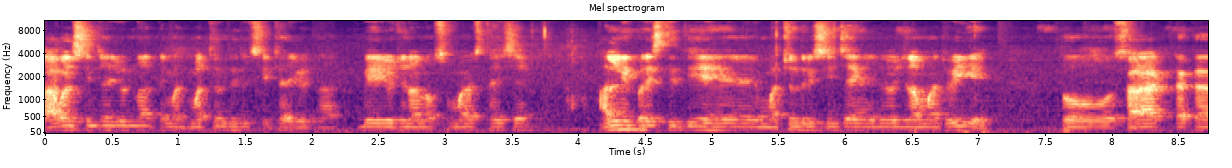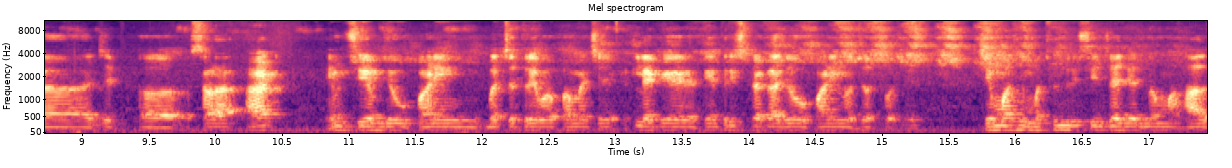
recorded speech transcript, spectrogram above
રાવલ સિંચાઈ યોજના તેમજ મચુંદરી સિંચાઈ યોજના બે યોજનાનો સમાવેશ થાય છે. હાલની પરિસ્થિતિએ મચુંદરી સિંચાઈ યોજનામાં જોઈએ તો સાડા આઠ ટકા જે સાડા આઠ એમસીએમ જેવું પાણી બચત રહેવા પામે છે. એટલે કે તેત્રીસ ટકા જેવો પાણીનો જથ્થો છે. જેમાંથી મચુંદરી સિંચાઈ યોજનામાં હાલ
